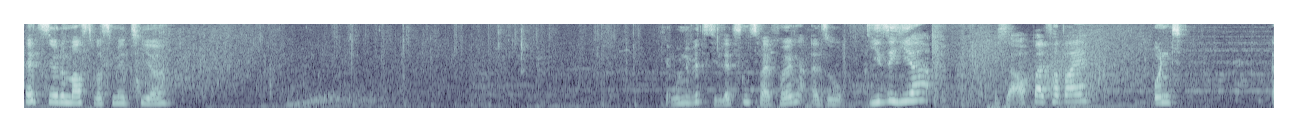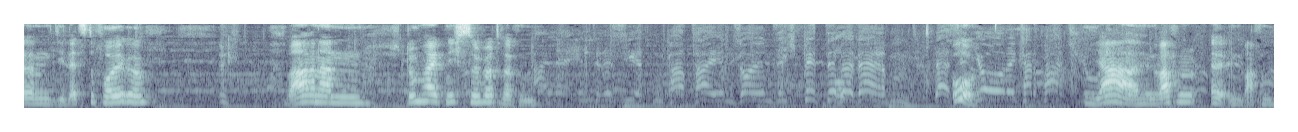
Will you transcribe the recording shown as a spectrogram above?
Ezio, du machst was mit hier. Ja, ohne Witz, die letzten zwei Folgen, also diese hier, ist ja auch bald vorbei. Und ähm, die letzte Folge waren an Stummheit nicht zu übertreffen. Oh. Carpaccio Ja, in Waffen, äh, in Waffen.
